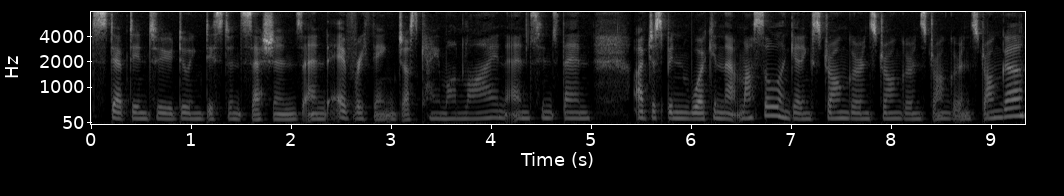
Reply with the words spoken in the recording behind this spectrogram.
stepped into doing distance sessions and everything just came online. And since then, I've just been working that muscle and getting stronger and stronger and stronger and stronger.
